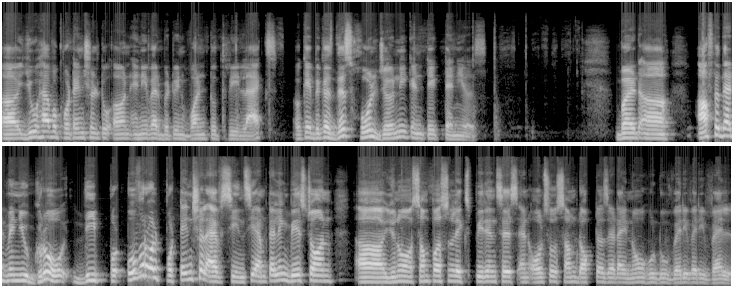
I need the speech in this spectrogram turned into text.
uh, you have a potential to earn anywhere between one to three lakhs. Okay, because this whole journey can take 10 years. But uh, after that, when you grow, the po overall potential I've seen, see, I'm telling based on, uh, you know, some personal experiences and also some doctors that I know who do very, very well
